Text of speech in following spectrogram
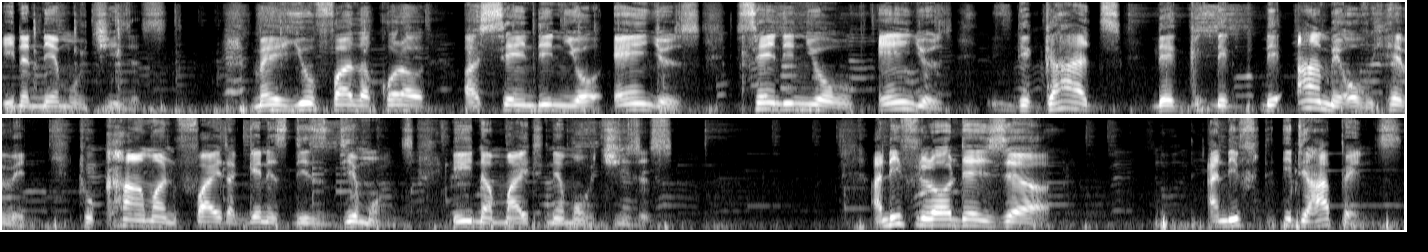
in the name of Jesus. May you, Father, call out, uh, send in your angels, send in your angels, the guards, the, the, the army of heaven to come and fight against these demons in the mighty name of Jesus. And if, Lord, is, uh, and if it happens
